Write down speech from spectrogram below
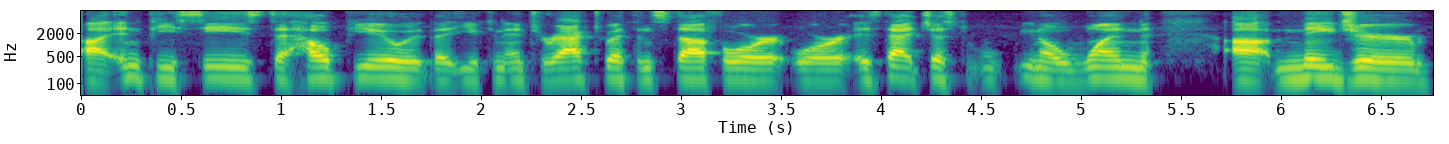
uh, NPCs to help you that you can interact with and stuff, or or is that just you know one uh, major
